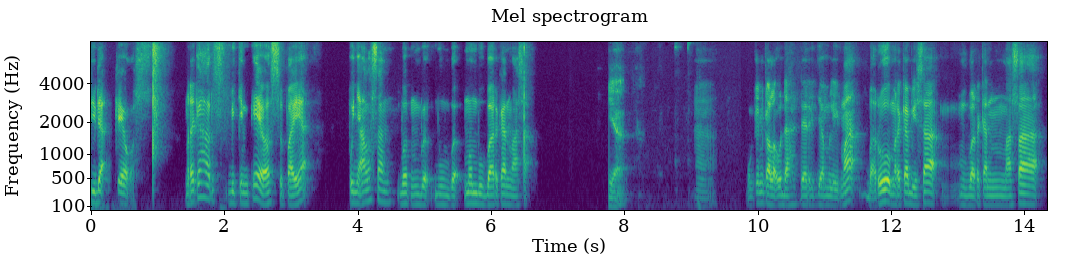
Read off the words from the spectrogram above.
tidak chaos. Mereka harus bikin chaos supaya punya alasan buat membu- membu- membubarkan masa. Iya. Nah, mungkin kalau udah dari jam 5 baru mereka bisa membubarkan masa.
